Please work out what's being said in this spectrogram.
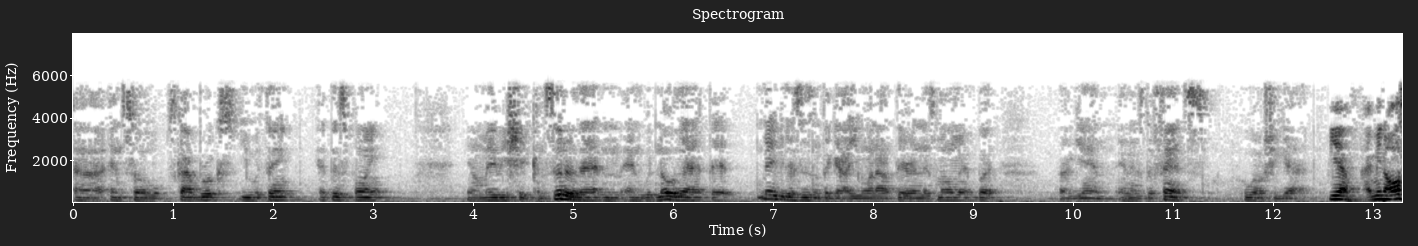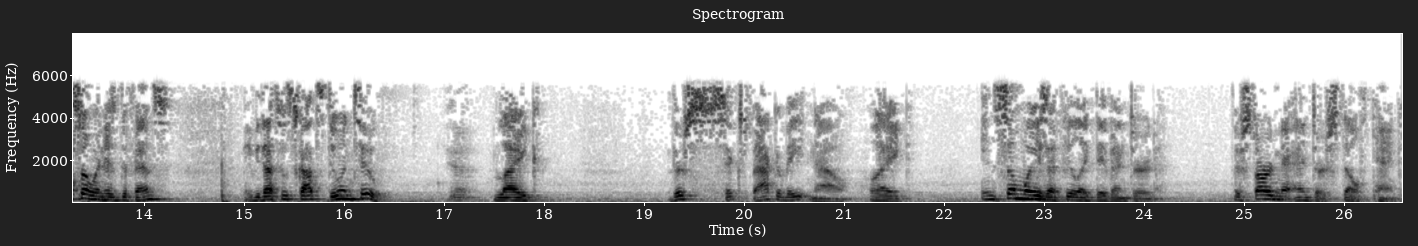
Uh, and so Scott Brooks, you would think at this point, you know, maybe should consider that and, and would know that that maybe this isn't the guy you want out there in this moment. But again, in his defense, who else you got? Yeah, I mean, also in his defense, maybe that's what Scott's doing too. Yeah. Like, they're six back of eight now. Like, in some ways, I feel like they've entered. They're starting to enter stealth tank.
